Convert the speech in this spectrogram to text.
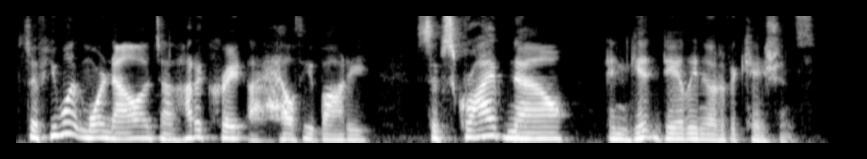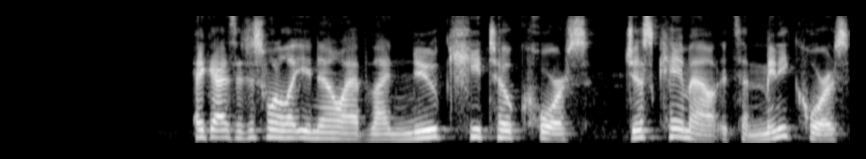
So if you want more knowledge on how to create a healthy body, subscribe now and get daily notifications. Hey guys, I just want to let you know I have my new keto course just came out. It's a mini course.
